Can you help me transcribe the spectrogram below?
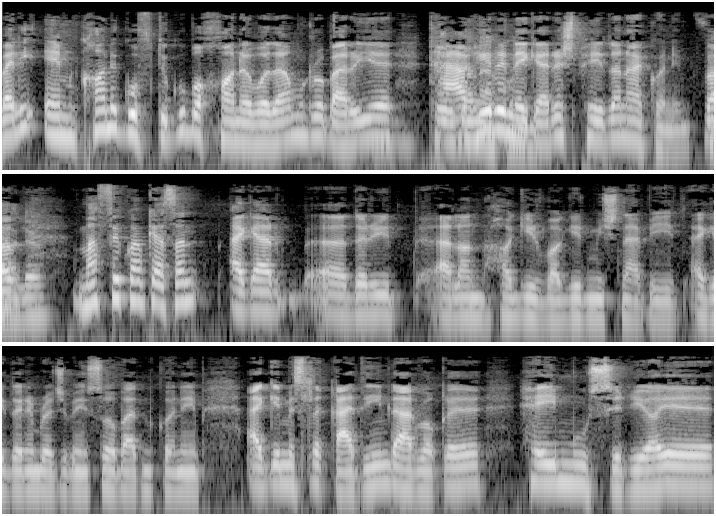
ولی امکان گفتگو با خانوادهمون رو برای تغییر نکنیم. نگرش پیدا نکنیم و بله. من فکر کنم که اصلا اگر دارید الان هاگیر واگیر میشنوید اگه داریم راجع به این صحبت می‌کنیم اگه مثل قدیم در واقع هی موسیقی های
